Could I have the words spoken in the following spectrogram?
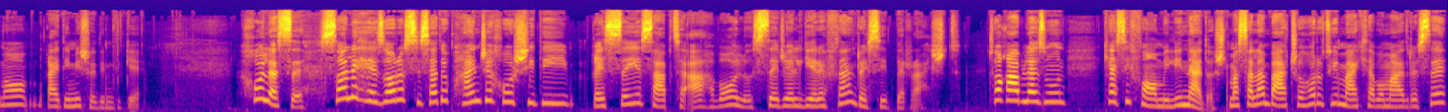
ما قدیمی شدیم دیگه. خلاصه سال 1305 خورشیدی قصه ثبت احوال و سجل گرفتن رسید به رشت. تا قبل از اون کسی فامیلی نداشت. مثلا بچه ها رو توی مکتب و مدرسه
